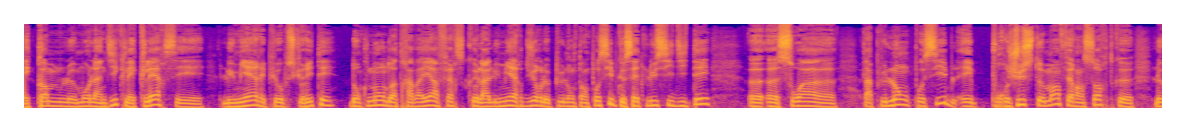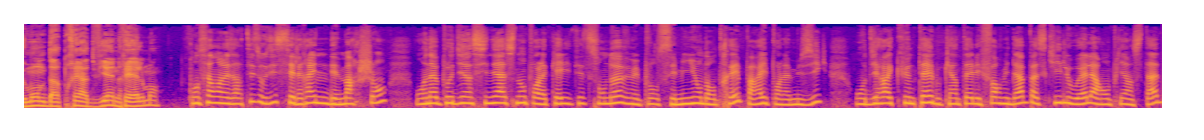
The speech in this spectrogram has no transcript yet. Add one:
Et comme le mot l'indique, l'éclair, c'est lumière et puis obscurité. Donc nous, on doit travailler à faire ce que la lumière dure le plus longtemps possible, que cette lucidité euh, euh, soit euh, la plus longue possible, et pour justement faire en sorte que le monde d'après advienne réellement. Concernant les artistes, vous dites c'est le règne des marchands. On applaudit un cinéaste non pour la qualité de son œuvre, mais pour ses millions d'entrées. Pareil pour la musique. On dira qu'un tel ou qu'un tel est formidable parce qu'il ou elle a rempli un stade.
